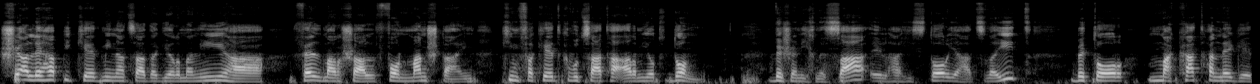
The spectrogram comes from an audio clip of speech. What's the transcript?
שעליה פיקד מן הצד הגרמני הפלדמרשל פון מנשטיין כמפקד קבוצת הארמיות דון, ושנכנסה אל ההיסטוריה הצבאית בתור מכת הנגד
